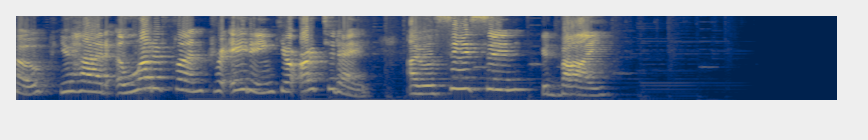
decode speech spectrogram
Hope you had a lot of fun creating your art today. I will see you soon. Goodbye.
